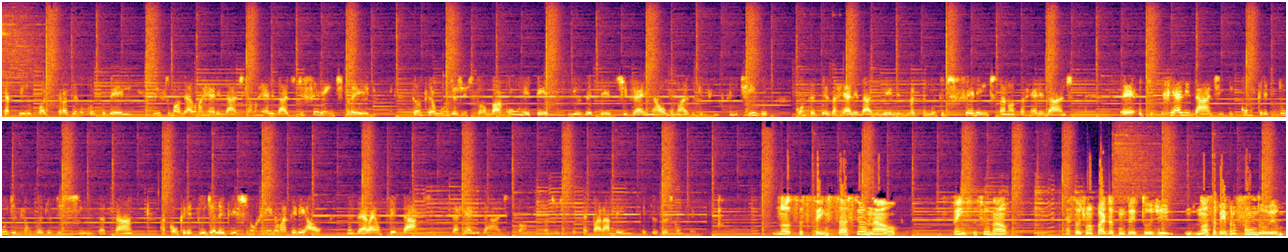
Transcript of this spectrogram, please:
que aquilo pode trazer no corpo dele. Isso modela uma realidade que é uma realidade diferente para ele. Então, se algum dia a gente trombar com ETs e os ETs tiverem algo mais do que cinco sentidos, com certeza a realidade deles vai ser muito diferente da nossa realidade. É, o que realidade e concretude são coisas distintas, tá? A concretude ela existe no reino material, mas ela é um pedaço da realidade. Então, então a gente precisa separar bem esses dois conceitos. Nossa, sensacional! sensacional. Essa última parte da concretude, nossa, bem profundo, viu?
